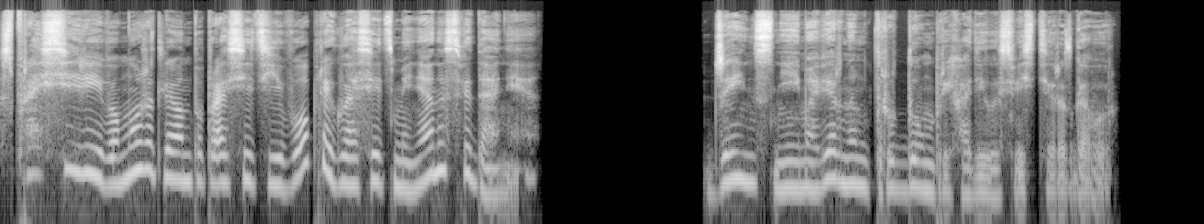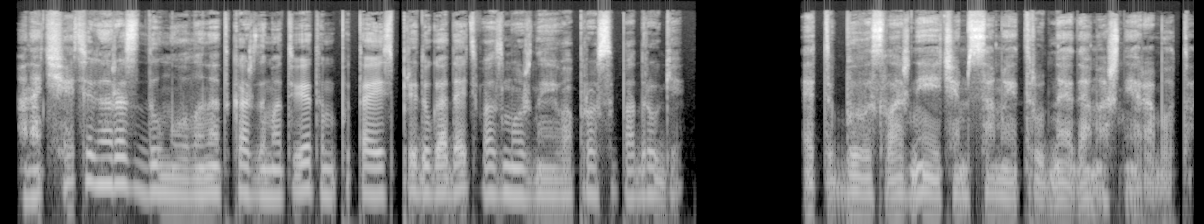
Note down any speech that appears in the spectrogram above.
спроси Рива, может ли он попросить его пригласить меня на свидание. Джейн с неимоверным трудом приходилось вести разговор. Она тщательно раздумывала над каждым ответом, пытаясь предугадать возможные вопросы подруги. Это было сложнее, чем самая трудная домашняя работа.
